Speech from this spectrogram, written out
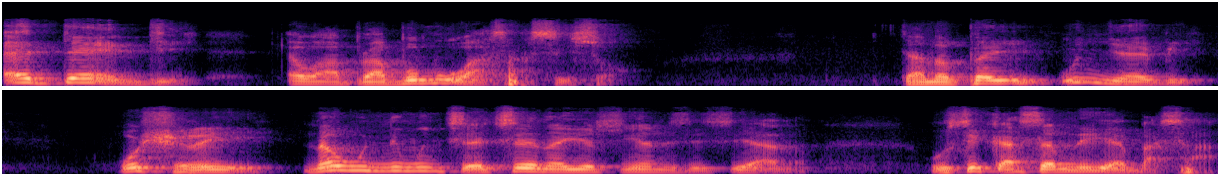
ɛdɛn di ɛwɔ abrabɔ mu wɔ asase so? Tanɔpa yi wonyaa bi. Wohwere na wonim nkyerɛkyerɛ na yɛsua no sisi ano osi kasɛm no yɛ basa.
